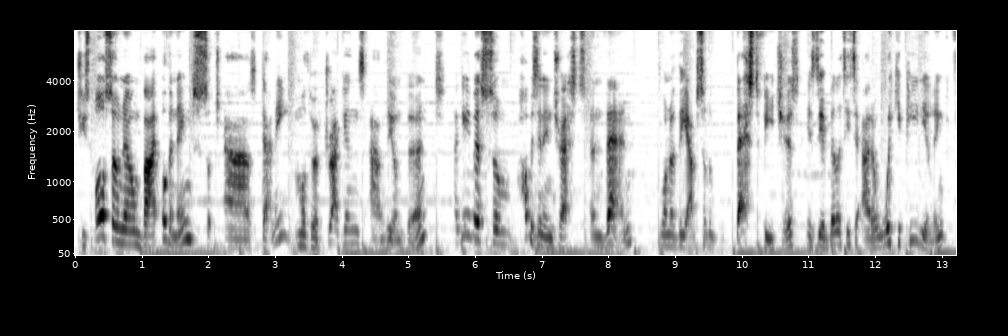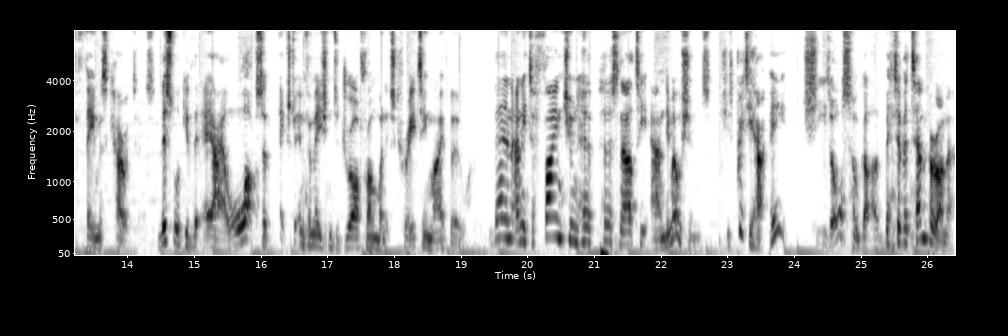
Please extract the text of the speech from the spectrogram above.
She's also known by other names such as Dany, Mother of Dragons, and the Unburnt. I gave her some hobbies and interests, and then one of the absolute best features is the ability to add a Wikipedia link for famous characters. This will give the AI lots of extra information to draw from when it's creating my boo. Then I need to fine tune her personality and emotions. She's pretty happy. She's also got a bit of a temper on her.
